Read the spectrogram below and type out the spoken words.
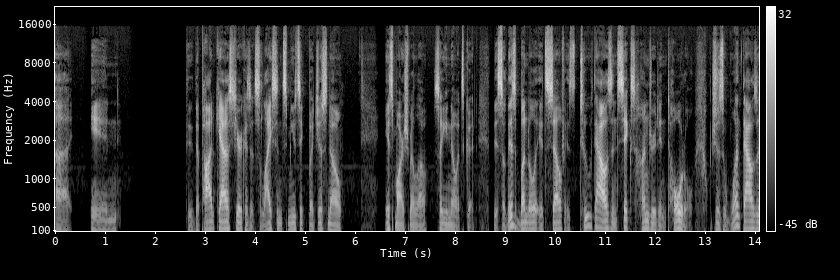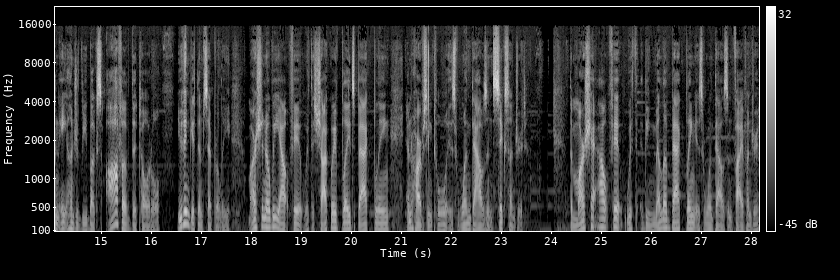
uh in the, the podcast here because it's licensed music but just know It's Marshmello, so you know it's good. This so this bundle itself is 2600 in total, which is 1800 V-bucks off of the total. You can get them separately. Marshinobi outfit with the Shockwave Blades back bling and harvesting tool is 1600. The Marsha outfit with the Mellow back bling is 1500.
